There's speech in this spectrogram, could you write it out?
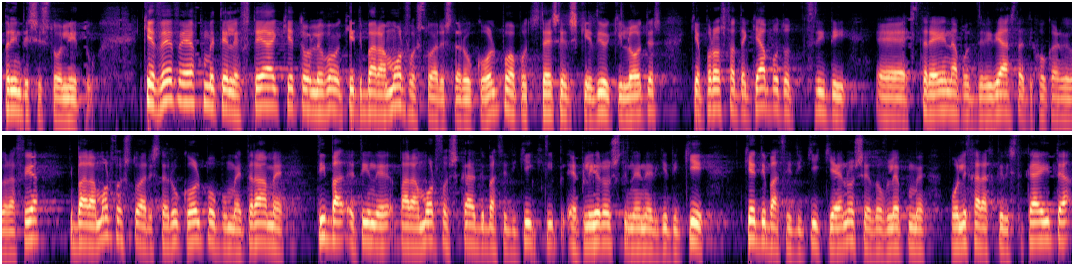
πριν τη συστολή του. Και βέβαια έχουμε τελευταία και, το, και την παραμόρφωση του αριστερού κόλπου από τις 4 και 2 κοιλώτες και πρόσφατα και από το 3D ε, strain, από την τριδιάστατη ηχοκαρδιογραφία, την παραμόρφωση του αριστερού κόλπου που μετράμε την, την ε, παραμόρφωση κατά την παθητική πλήρωση, την ενεργητική και την παθητική κένωση. Εδώ βλέπουμε πολύ χαρακτηριστικά, είτε,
